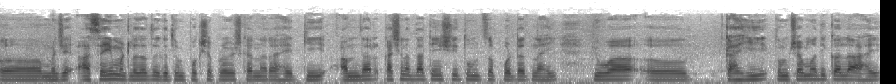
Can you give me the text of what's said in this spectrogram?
म्हणजे असंही म्हटलं जातं की तुम्ही पक्षप्रवेश करणार आहेत की आमदार काशीनाथ दातेंशी तुमचं पटत नाही किंवा काही तुमच्यामध्ये कला आहे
